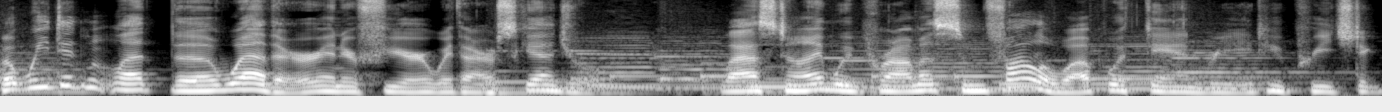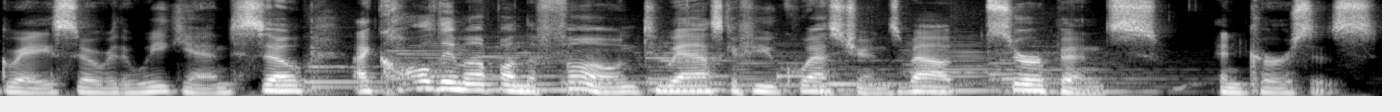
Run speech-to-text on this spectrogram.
But we didn't let the weather interfere with our schedule. Last time, we promised some follow up with Dan Reed, who preached at Grace over the weekend, so I called him up on the phone to ask a few questions about serpents and curses.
